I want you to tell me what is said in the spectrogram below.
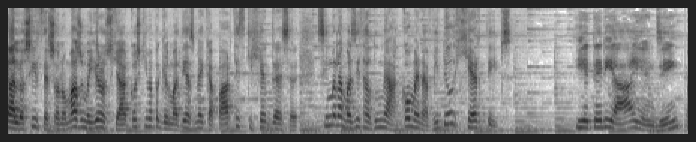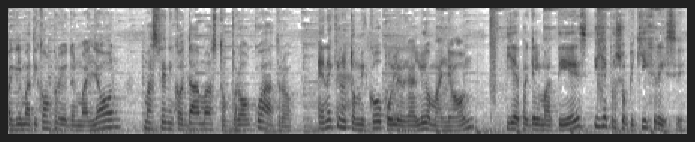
Καλώς ήρθες, ονομάζομαι Γιώργος Χιάκο και είμαι επαγγελματίας make-up artist και hairdresser. Σήμερα μαζί θα δούμε ακόμα ένα βίντεο hair tips. Η εταιρεία ING επαγγελματικών προϊόντων μαλλιών μας φέρνει κοντά μας το Pro Quattro, ένα καινοτομικό πολυεργαλείο μαλλιών για επαγγελματίες ή για προσωπική χρήση.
